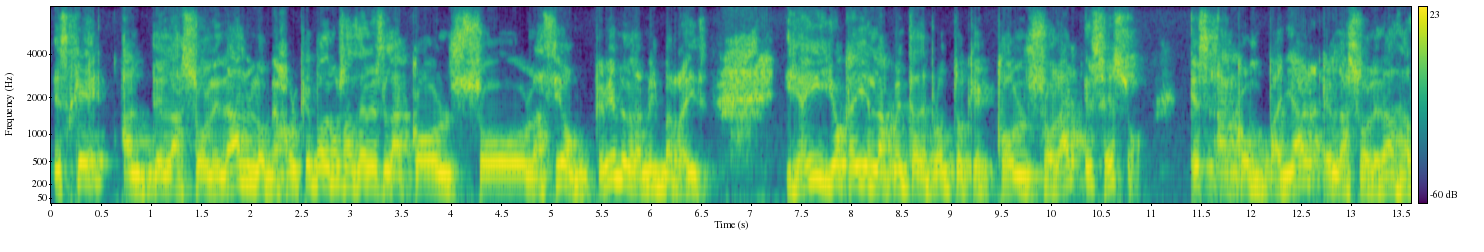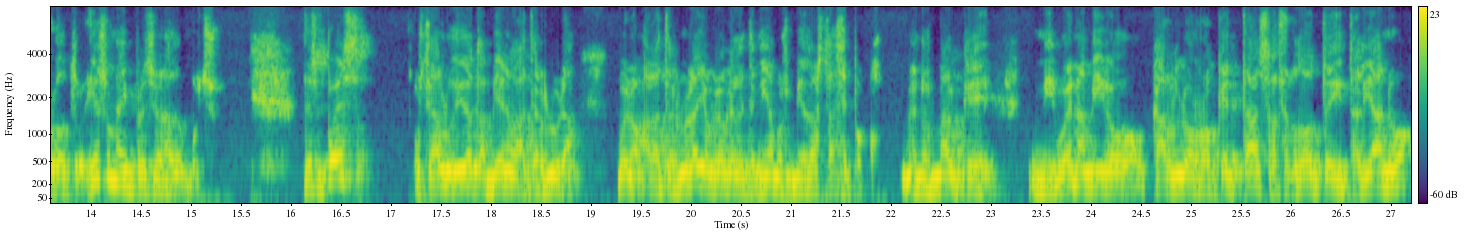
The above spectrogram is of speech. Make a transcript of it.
es que ante la soledad lo mejor que podemos hacer es la consolación, que viene de la misma raíz. Y ahí yo caí en la cuenta de pronto que consolar es eso, es acompañar en la soledad al otro. Y eso me ha impresionado mucho. Después, Usted ha aludido también a la ternura. Bueno, a la ternura yo creo que le teníamos miedo hasta hace poco. Menos mal que mi buen amigo Carlos Roqueta, sacerdote italiano,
